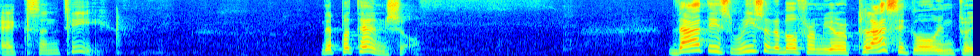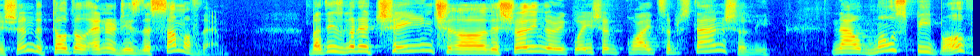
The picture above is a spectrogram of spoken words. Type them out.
x and t. The potential. That is reasonable from your classical intuition. The total energy is the sum of them. But it's going to change uh, the Schrodinger equation quite substantially. Now, most people,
